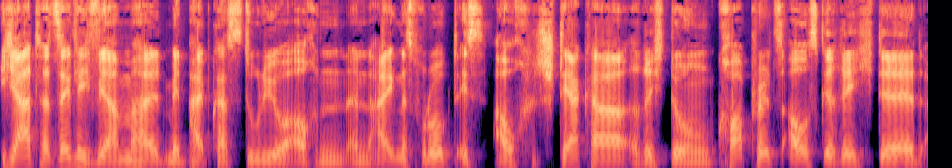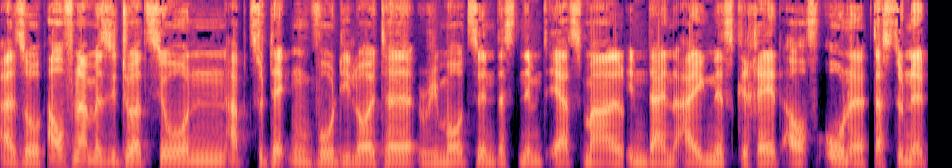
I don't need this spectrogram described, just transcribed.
Ja, tatsächlich. Wir haben halt mit Pipecast Studio auch ein, ein eigenes Produkt, ist auch stärker Richtung Corporates ausgerichtet, also Aufnahmesituationen abzudecken, wo die Leute remote sind. Das nimmt erstmal in dein eigenes Gerät auf, ohne dass du eine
